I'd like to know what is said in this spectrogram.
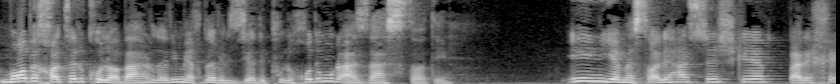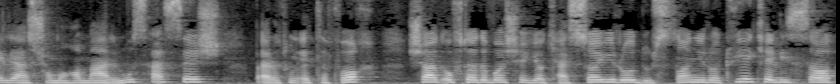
ما به خاطر کلاهبرداری مقدار زیادی پول خودمون رو از دست دادیم. این یه مثالی هستش که برای خیلی از شماها ملموس هستش. براتون اتفاق شاید افتاده باشه یا کسایی رو دوستانی رو توی کلیسا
